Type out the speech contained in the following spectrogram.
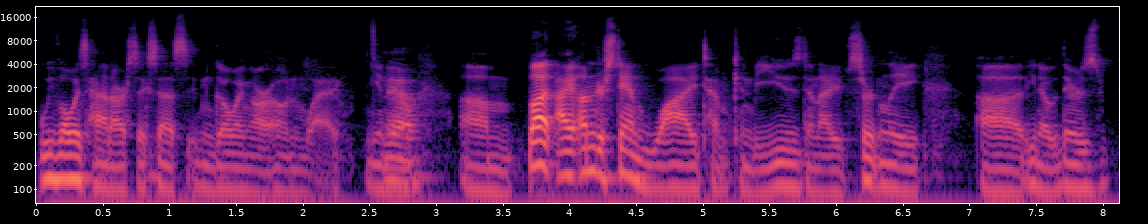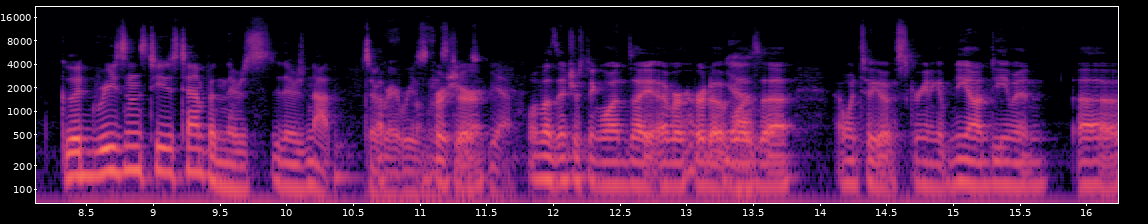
we've always had our success in going our own way. You know. Um, but I understand why temp can be used, and I certainly, uh, you know, there's good reasons to use temp, and there's there's not so great reasons. For to use sure. it. Yeah. One of the most interesting ones I ever heard of Yeah. was uh, I went to a screening of Neon Demon. Uh,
